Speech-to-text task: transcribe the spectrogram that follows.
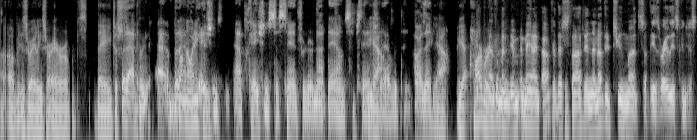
of Israelis are Arabs. They just but, app- they, uh, but don't know anything. Applications to Stanford are not down substantially. Yeah. Are they? Yeah, yeah. Harvard. Gentlemen, may I offer this thought? In another two months, if the Israelis can just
